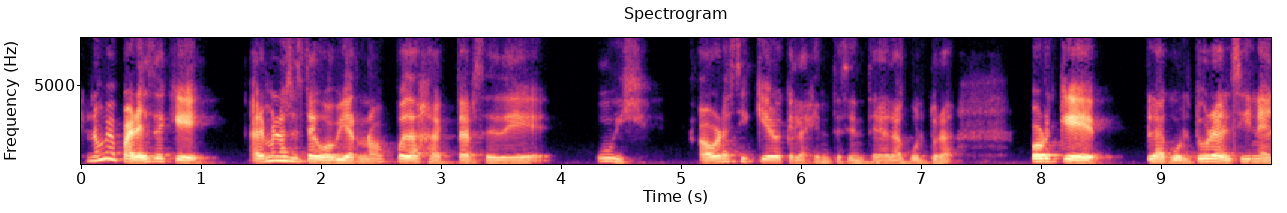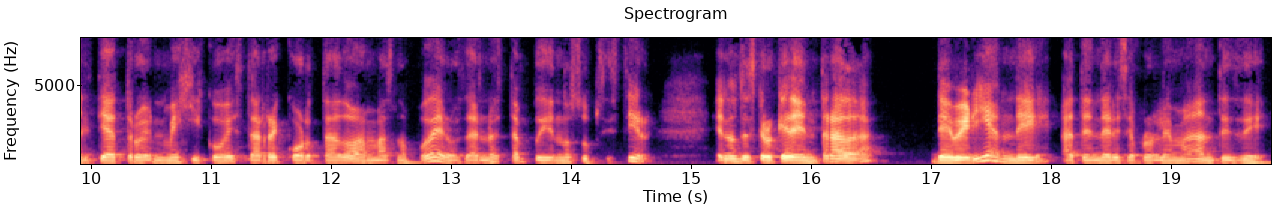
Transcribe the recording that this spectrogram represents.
que no me parece que al menos este gobierno pueda jactarse de, uy, ahora sí quiero que la gente se entere de la cultura, porque la cultura, el cine, el teatro en México está recortado a más no poder, o sea, no están pudiendo subsistir. Entonces creo que de entrada deberían de atender ese problema antes de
